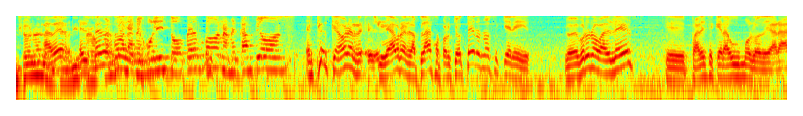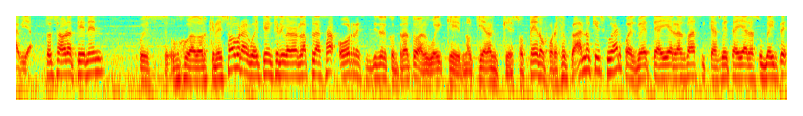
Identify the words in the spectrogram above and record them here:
Yo no le A ver, entendí, el pero pedo es que- perdóname, Julito, perdóname, campeón. El peor es que ahora le abran la plaza porque Otero no se quiere ir. Lo de Bruno Valdés, que parece que era humo lo de Arabia. Entonces ahora tienen pues un jugador que les sobra, güey, tienen que liberar la plaza o rescindir el contrato al güey que no quieran que es Otero, por ejemplo. Ah, ¿no quieres jugar? Pues vete ahí a las básicas, vete ahí a la sub-20,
